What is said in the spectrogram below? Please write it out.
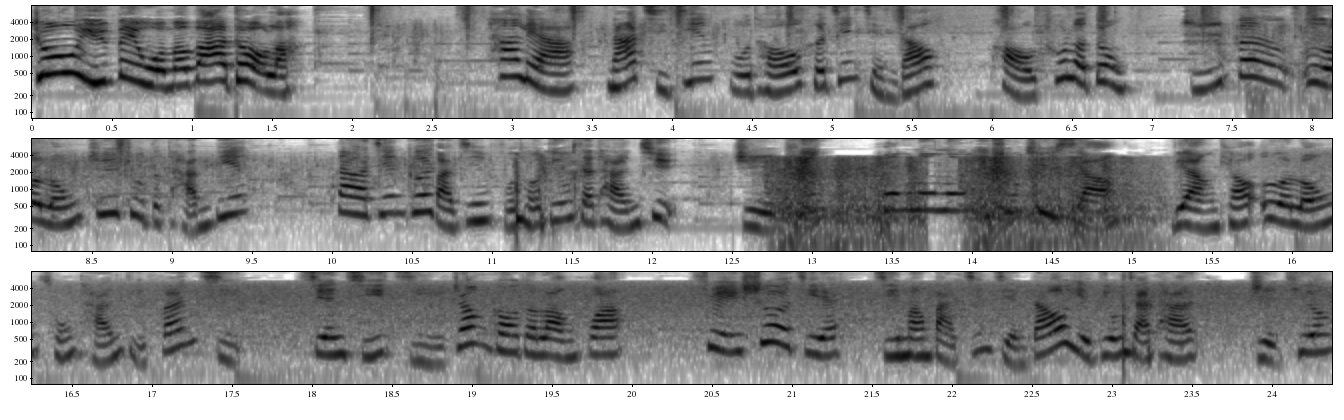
终于被我们挖到了！”他俩拿起金斧头和金剪刀，跑出了洞，直奔恶龙居住的潭边。大尖哥把金斧头丢下潭去，只听。轰隆隆一声巨响，两条恶龙从潭底翻起，掀起几丈高的浪花。水社姐急忙把金剪刀也丢下潭，只听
